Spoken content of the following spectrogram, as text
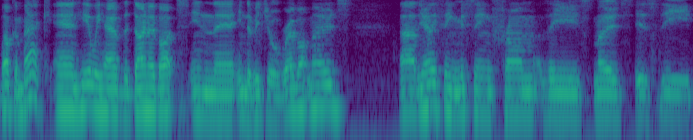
Welcome back, and here we have the Dinobots in their individual robot modes. Uh, the only thing missing from these modes is the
